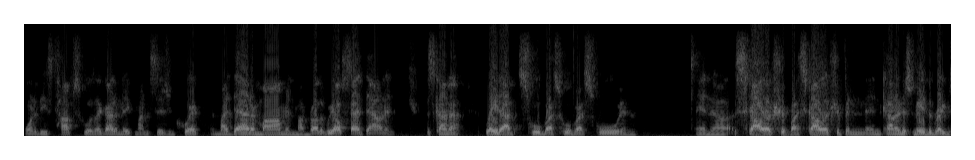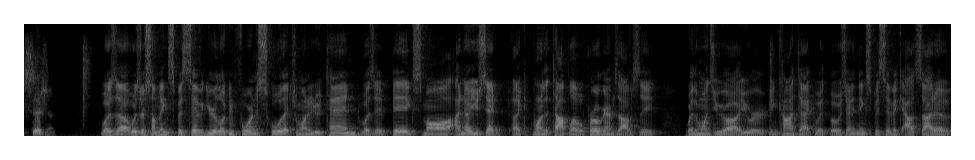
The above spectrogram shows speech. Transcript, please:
one of these top schools, I got to make my decision quick. And my dad and mom and my brother, we all sat down and just kind of laid out school by school by school and and uh, scholarship by scholarship, and, and kind of just made the right decision. Was uh, was there something specific you were looking for in a school that you wanted to attend? Was it big, small? I know you said like one of the top level programs, obviously, were the ones you uh, you were in contact with. But was there anything specific outside of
